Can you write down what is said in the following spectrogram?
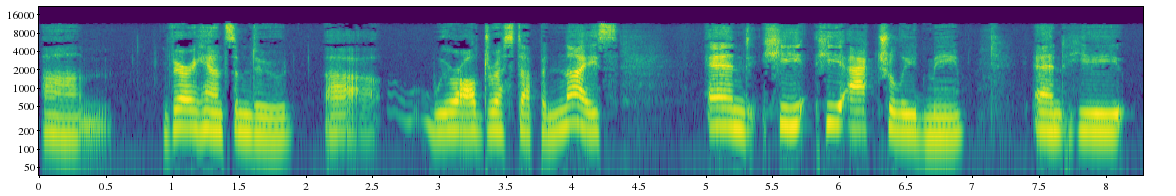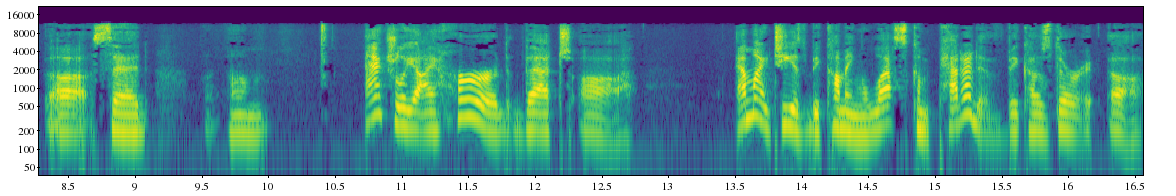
um, very handsome dude. Uh, we were all dressed up and nice, and he he actually'd me, and he uh, said, um, "Actually, I heard that uh, MIT is becoming less competitive because they're, uh,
